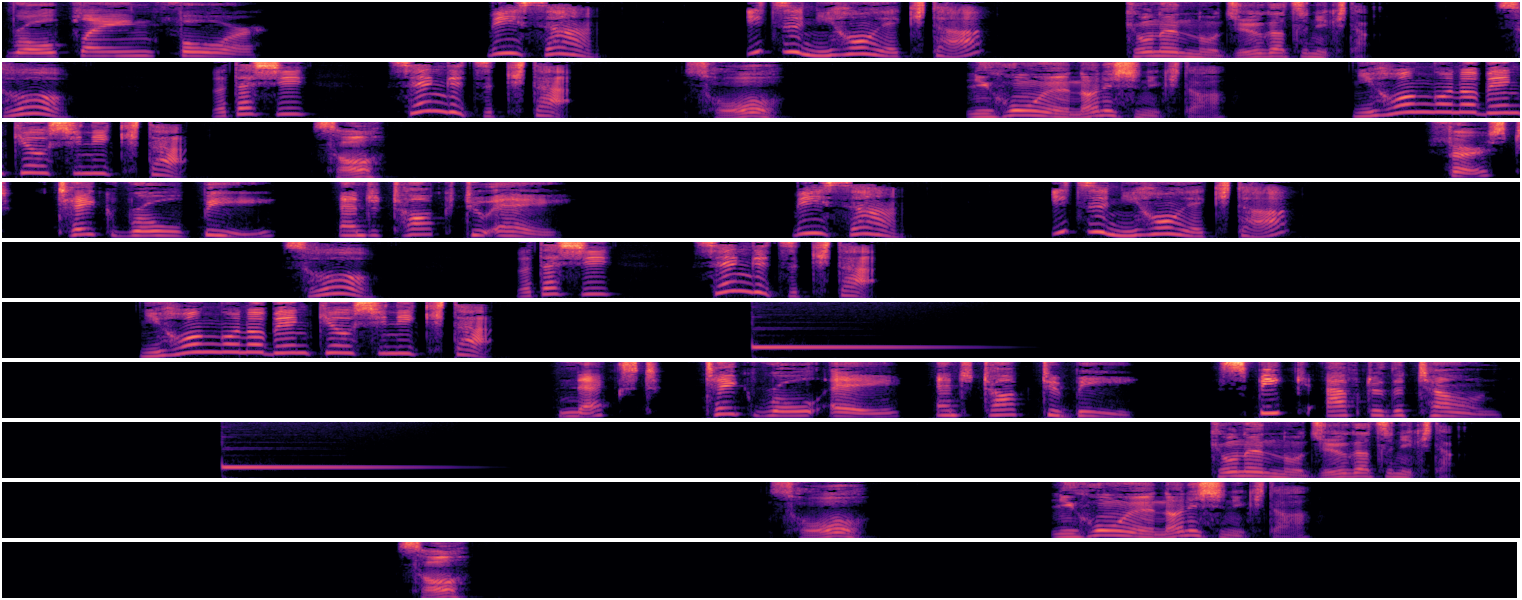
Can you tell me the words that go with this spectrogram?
Role-playing 4. B さん、いつ日本へ来た？去年の10月に来た。そう。私、先月来た。そう。日本へ何しに来た？日本語の勉強しに来た。そう。First, take role B and talk to A. B さん、いつ日本へ来た？そう。私、先月来た。日本語の勉強しに来た。Next, take role A and talk to B. Speak after the tone. 去年の10月に来た。そう。日本へ何しに来た？そう。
